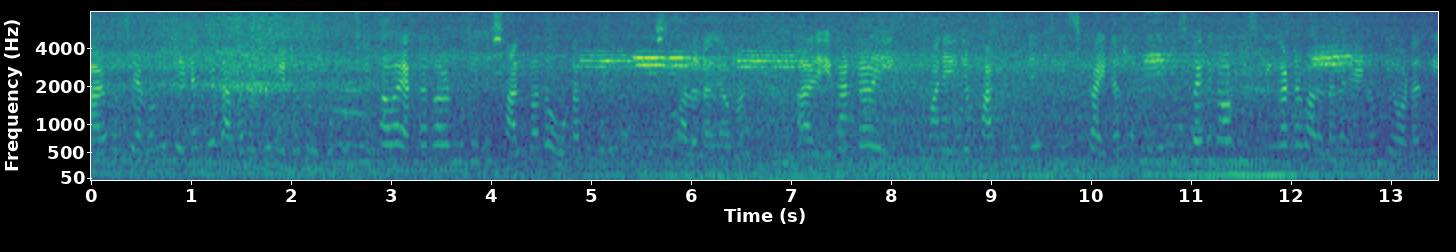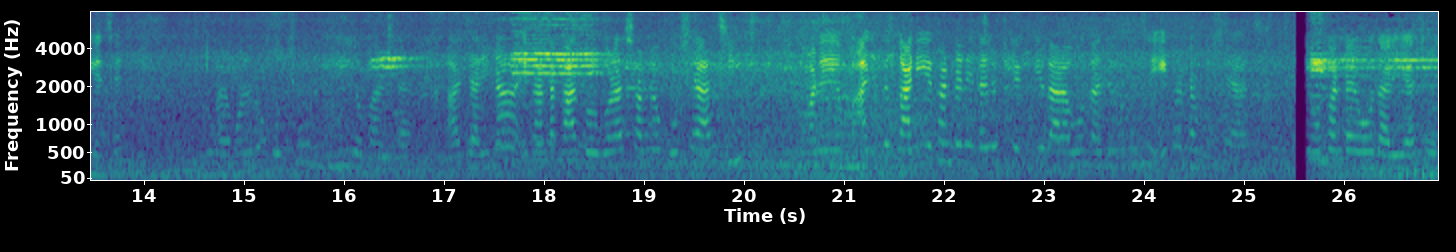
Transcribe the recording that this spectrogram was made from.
আর হচ্ছে এখন হচ্ছে এটা খেয়ে তারপর হচ্ছে এটা তো কচুরি খাওয়ার একটা কারণ হচ্ছে যে শাল পাতা, ওটা তো খেতে হচ্ছে বেশি ভালো লাগে আমার। আর এখানটার এই মানে এই যে ফাস্টফুড যে ফিশ ফ্রাইটা সব থেকে ফিশ ফ্রাই থেকে আমার ফিশ ফিঙ্গারটা ভালো লাগে, জানি না কি অর্ডার দিয়েছে। আর ওখানে তো প্রচুর ভিড় ওখানটা আর জানি না এখানটা কার দোরগোড়ার সামনে বসে আছি। মানে আজ তো গাড়ি এখানটা নেই, তাই ঠেক দিয়ে দাঁড়াবো, তার জন্য হচ্ছে এখানটা বসে আছি। ওখানটায় ও দাঁড়িয়ে আছে, ওই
